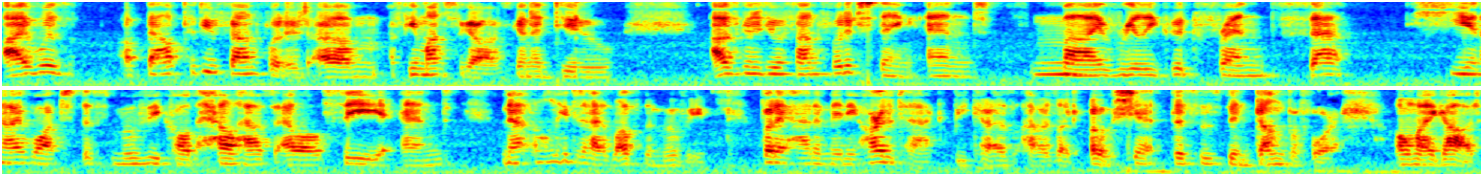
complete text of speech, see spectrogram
I was about to do found footage. Um, a few months ago, I was going to do, I was going to do a found footage thing, and my really good friend Seth, he and I watched this movie called Hell House LLC, and not only did I love the movie, but I had a mini heart attack because I was like, oh shit, this has been done before. Oh my god,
